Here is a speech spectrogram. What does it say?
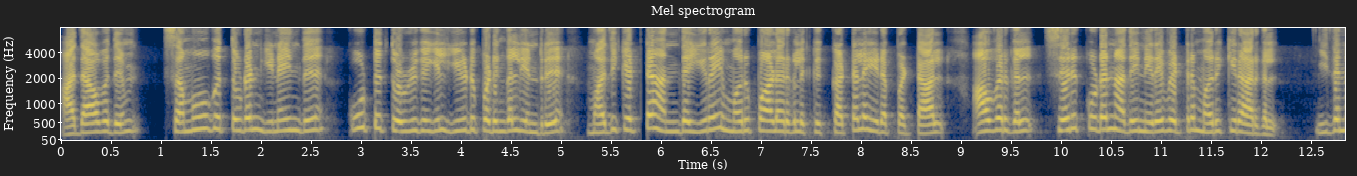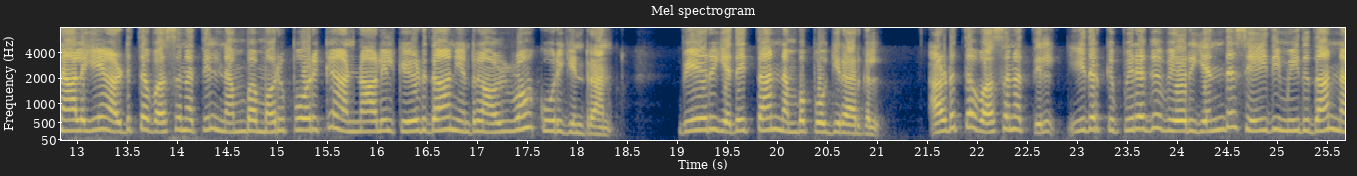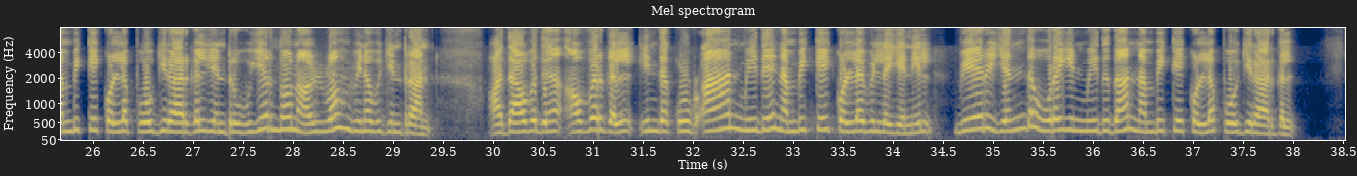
அதாவது சமூகத்துடன் இணைந்து கூட்டுத் தொழுகையில் ஈடுபடுங்கள் என்று மதிக்கெட்ட அந்த இறை மறுப்பாளர்களுக்கு கட்டளையிடப்பட்டால் அவர்கள் செருக்குடன் அதை நிறைவேற்ற மறுக்கிறார்கள். இதனாலேயே அடுத்த வசனத்தில் நம்ப மறுப்போருக்கு அந்நாளில் கேடுதான் என்று அல்வா கூறுகின்றான். வேறு எதைத்தான் நம்பப் போகிறார்கள்? அடுத்த வசனத்தில் இதற்கு பிறகு வேறு எந்த செய்தி மீதுதான் நம்பிக்கை கொள்ளப் போகிறார்கள் என்று உயர்ந்தோன் அல்வா வினவுகின்றான். அதாவது அவர்கள் இந்த குர்ஆன் மீதே நம்பிக்கை கொள்ளவில்லை எனில் வேறு எந்த உரையின் மீதுதான் நம்பிக்கை கொள்ளப் போகிறார்கள்.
